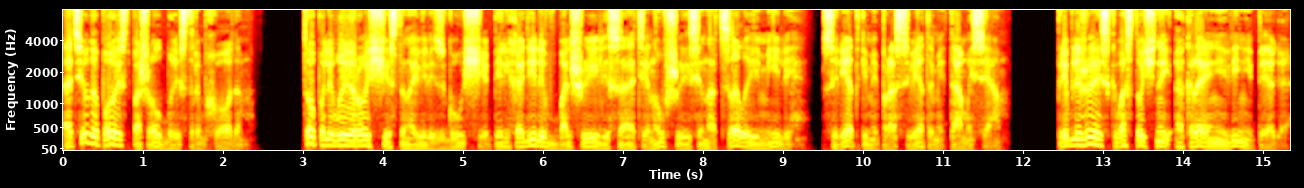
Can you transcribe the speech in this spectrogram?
Отсюда поезд пошел быстрым ходом. Тополевые рощи становились гуще, переходили в большие леса, тянувшиеся на целые мили, с редкими просветами там и сям. Приближаясь к восточной окраине Виннипега,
